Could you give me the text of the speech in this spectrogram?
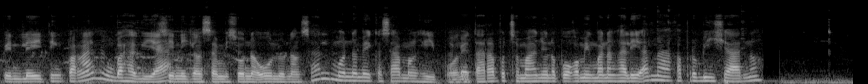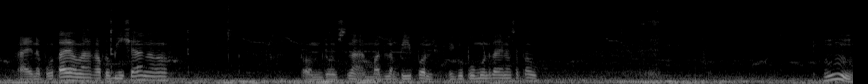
pinlating pa nga ng bahagya. Sinigang sa miso na ulo ng salmon na may kasamang hipon. Abe, tara po't samahan nyo na po kaming mananghalian mga kaprobinsyano. Kain na po tayo mga kaprobinsyano. Tom Jones na, madlang people. Higo po muna tayo ng sabaw. Hmm.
